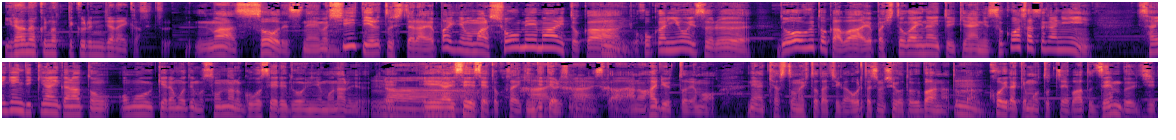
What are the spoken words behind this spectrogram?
いらなくなってくるんじゃないか説。まあそうですね。まあ強いて言るとしたら、やっぱりでもまあ照明周りとか、うん。他に用意する道具とかはやっぱ人がいないといけないんで、そこはさすがに再現できないかなと思うけども、でもそんなの合成でどうにでもなる、AI 生成とか最近出てるじゃないですか。はいはい。はいあの、ハリウッドでも、ね、キャストの人たちが俺たちの仕事を奪うなとか、うん。声だけもう取っちゃえば、あと全部じ、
